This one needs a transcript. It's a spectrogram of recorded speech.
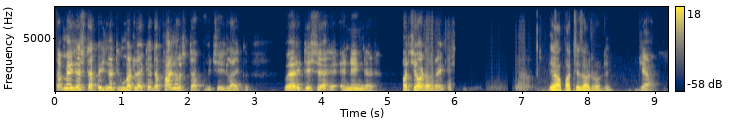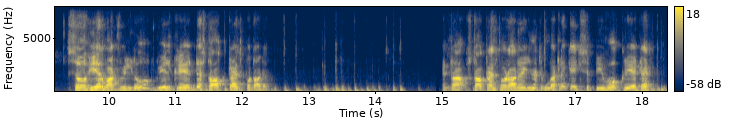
The major step is nothing but like uh, the final step, which is like where it is uh, ending that purchase order, right? Yeah, purchase order only. Yeah. So here what we'll do, we'll create the stock transport order. Tra- Stock transport order is nothing but like it's a PO created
